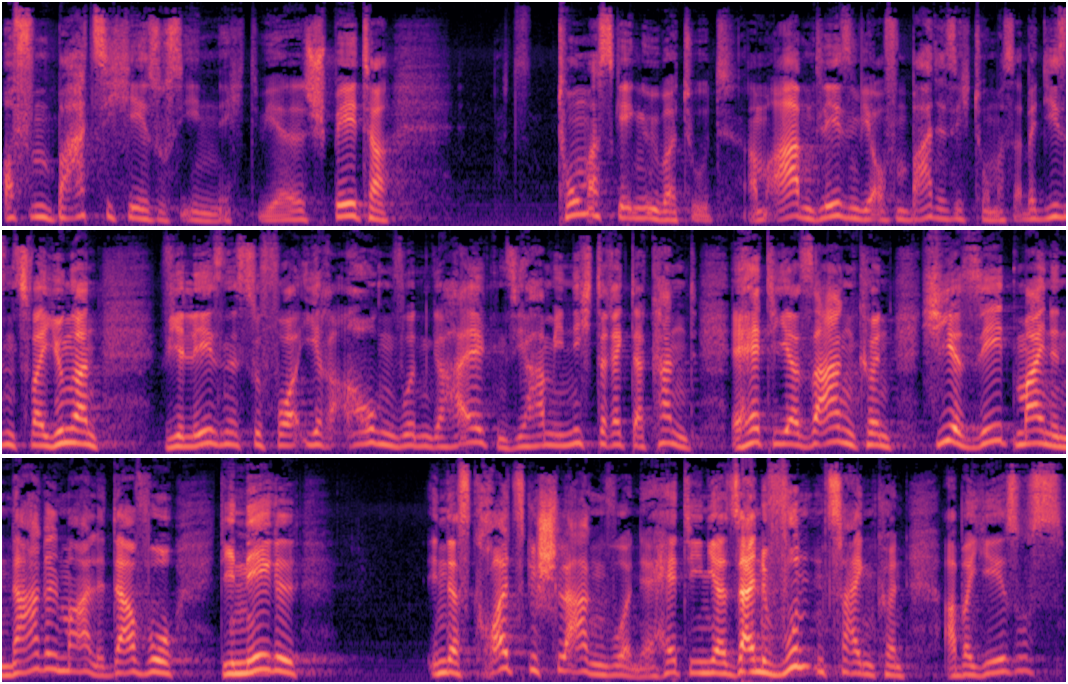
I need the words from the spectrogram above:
offenbart sich Jesus ihnen nicht, wie er es später Thomas gegenüber tut. Am Abend lesen wir, offenbarte sich Thomas. Aber diesen zwei Jüngern, wir lesen es zuvor, ihre Augen wurden gehalten. Sie haben ihn nicht direkt erkannt. Er hätte ja sagen können, hier seht meine Nagelmale, da wo die Nägel in das Kreuz geschlagen wurden. Er hätte ihnen ja seine Wunden zeigen können. Aber Jesus,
